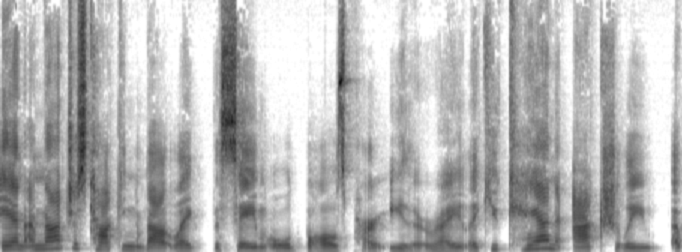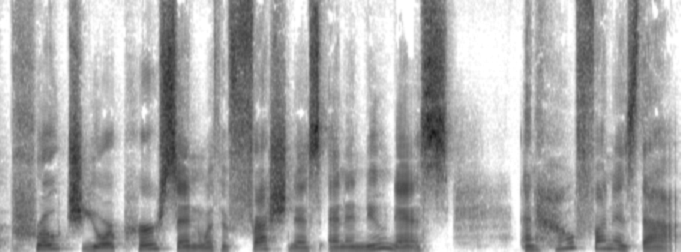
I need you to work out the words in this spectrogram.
And I'm not just talking about like the same old balls part either, right? Like you can actually approach your person with a freshness and a newness. And how fun is that?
